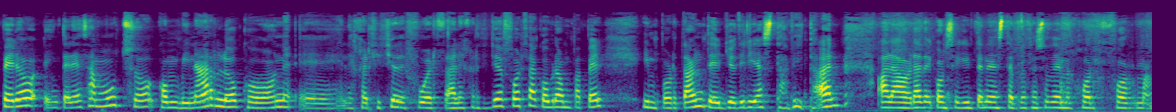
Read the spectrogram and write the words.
pero interesa mucho combinarlo con eh, el ejercicio de fuerza. El ejercicio de fuerza cobra un papel importante, yo diría hasta vital, a la hora de conseguir tener este proceso de mejor forma.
